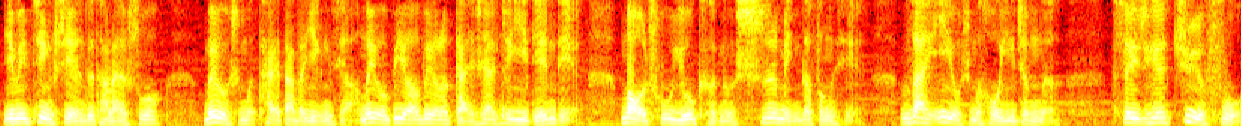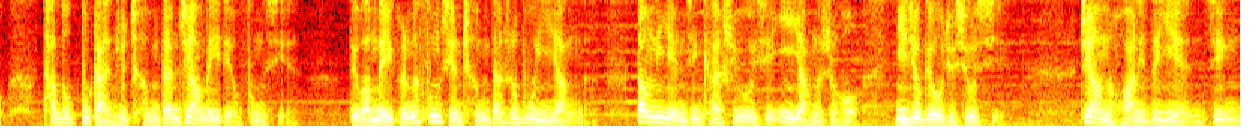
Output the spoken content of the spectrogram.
因为近视眼对他来说没有什么太大的影响，没有必要为了改善这一点点冒出有可能失明的风险。万一有什么后遗症呢？所以这些巨富他都不敢去承担这样的一点风险，对吧？每个人的风险承担是不一样的。当你眼睛开始有一些异样的时候，你就给我去休息。这样的话，你的眼睛、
